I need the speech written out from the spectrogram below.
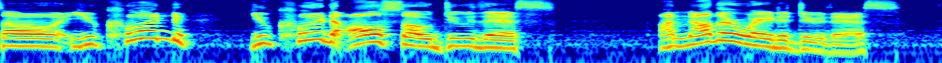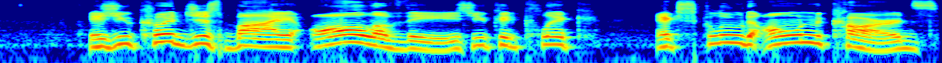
So you could, you could also do this. Another way to do this is you could just buy all of these. You could click exclude owned cards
